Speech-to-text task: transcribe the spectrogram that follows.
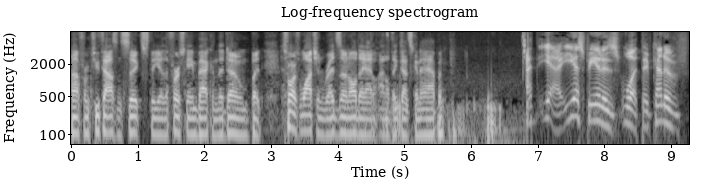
uh, from 2006, the uh, the first game back in the dome. But as far as watching Red Zone all day, I don't, I don't think that's going to happen. I th- yeah, ESPN is what they've kind of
